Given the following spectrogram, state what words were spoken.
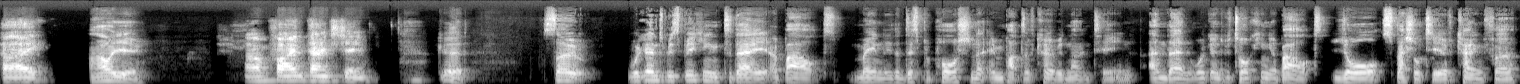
Hi. How are you? I'm fine, thanks, James. Good. So, we're going to be speaking today about mainly the disproportionate impact of COVID 19, and then we're going to be talking about your specialty of caring for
